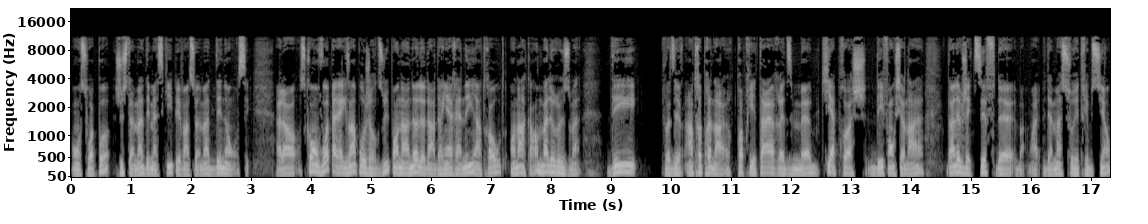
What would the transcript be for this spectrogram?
on soit pas justement démasqué puis éventuellement dénoncé. Alors, ce qu'on voit par exemple aujourd'hui, puis on en a là, dans la dernière année, entre autres, on a encore malheureusement des je vais dire, entrepreneurs, propriétaires d'immeubles qui approchent des fonctionnaires dans l'objectif de, bon, évidemment, sous rétribution,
